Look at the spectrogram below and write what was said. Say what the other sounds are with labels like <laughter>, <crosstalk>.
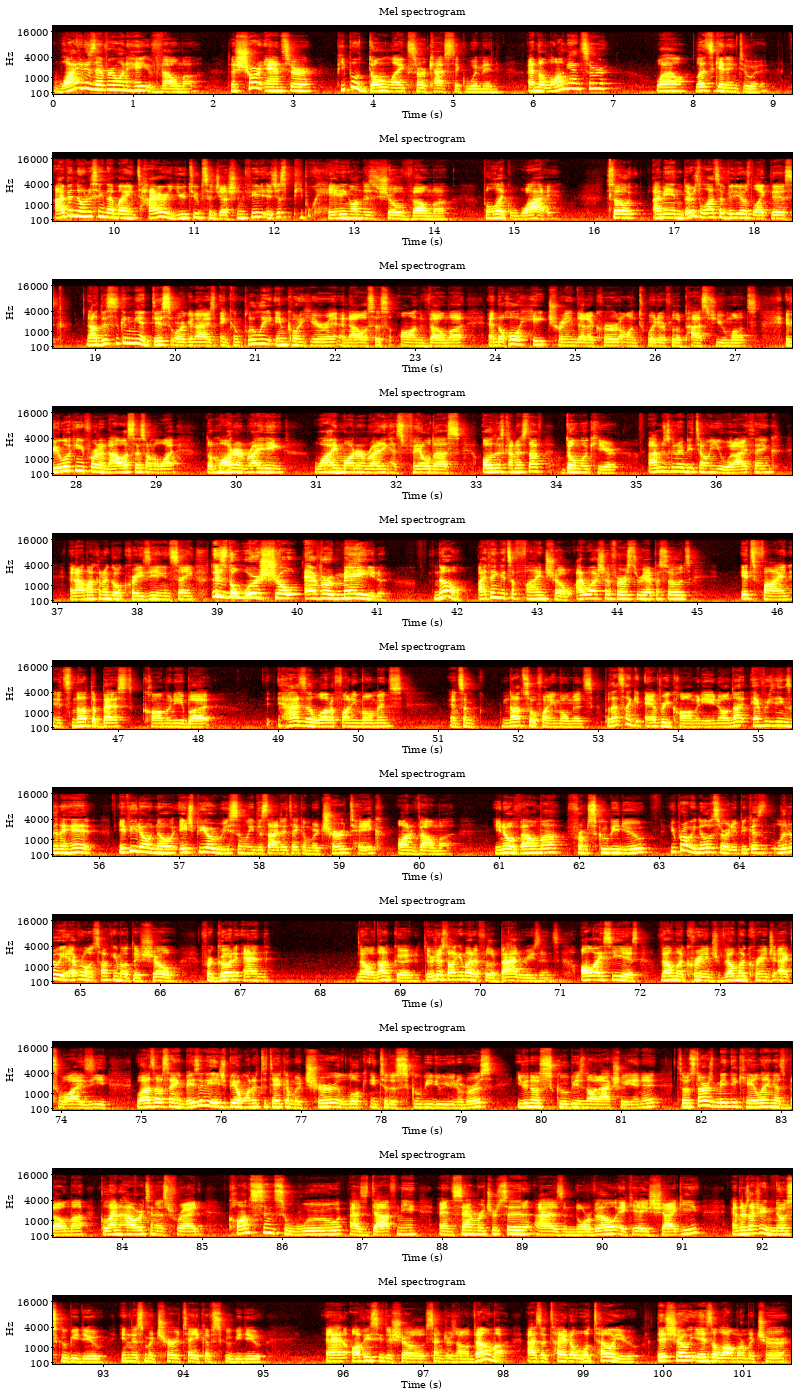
Why does everyone hate Velma? The short answer people don't like sarcastic women. And the long answer? Well, let's get into it. I've been noticing that my entire YouTube suggestion feed is just people hating on this show Velma. But like, why? So, I mean, there's lots of videos like this. Now, this is going to be a disorganized and completely incoherent analysis on Velma and the whole hate train that occurred on Twitter for the past few months. If you're looking for an analysis on what the modern writing, why modern writing has failed us, all this kind of stuff, don't look here. I'm just to be telling you what I think, and I'm not to go crazy and saying, this is the worst show ever made. No, I think it's a fine show. I watched the first three episodes. It's fine. It's not the best comedy, but it has a lot of funny moments and some not so funny moments. But that's like every comedy, you know, not everything's gonna hit. If you don't know, HBO recently decided to take a mature take on Velma. You know Velma from Scooby Doo? You probably know this already because literally everyone's talking about this show for good and no, not good. They're just talking about it for the bad reasons. All I see is Velma cringe, Velma cringe XYZ. Well, as I was saying, basically HBO wanted to take a mature look into the Scooby Doo universe, even though Scooby's not actually in it. So it stars Mindy Kaling as Velma, Glenn Howerton as Fred, Constance Wu as Daphne, and Sam Richardson as Norville, aka Shaggy. And there's actually no Scooby Doo in this mature take of Scooby Doo. And obviously, the show centers on Velma, as the title will tell you. This show is a lot more mature.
